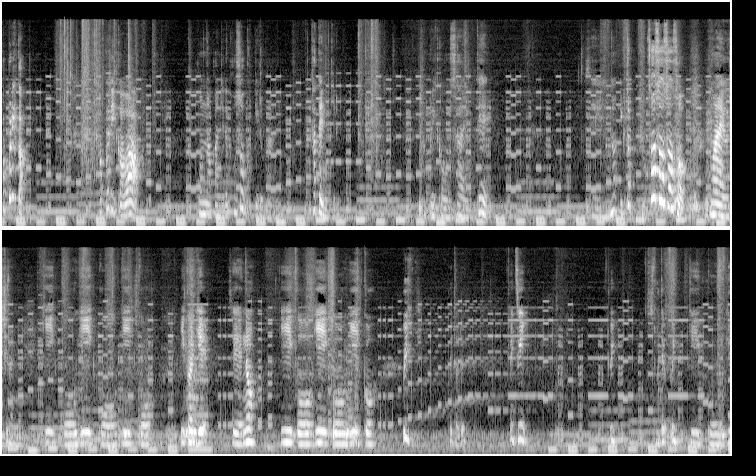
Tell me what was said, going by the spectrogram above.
パプリカ。パプリカはこんな感じで細く切るからね。縦に切る。パプリカを押さえてせーのいくとそうそうそうそう。前後ろにギーコーギーコーギーコー。いい感じ。せーの。ギーコーギーコーギーコー。うい。これ取る。はい次。うい。ちょっと待って。うい。ギーコーギ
